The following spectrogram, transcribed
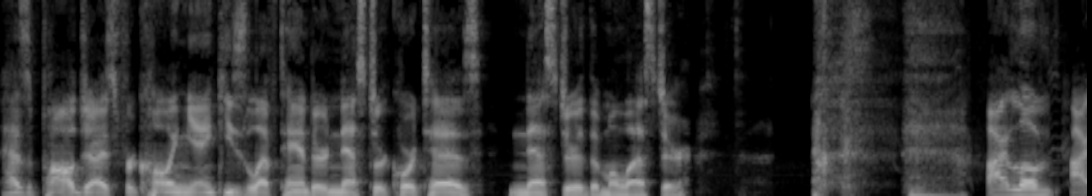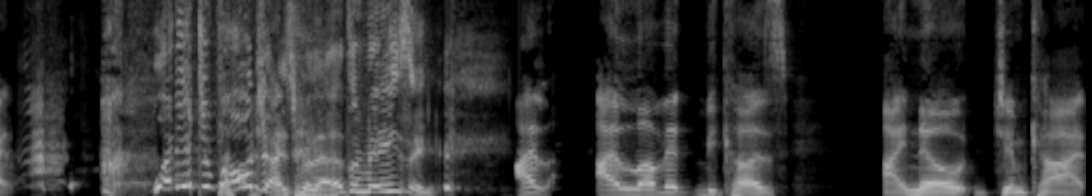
has apologized for calling Yankees left-hander Nestor Cortes Nestor the molester. I love I Why do you have to apologize for that? That's amazing. I I love it because I know Jim Kaat.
